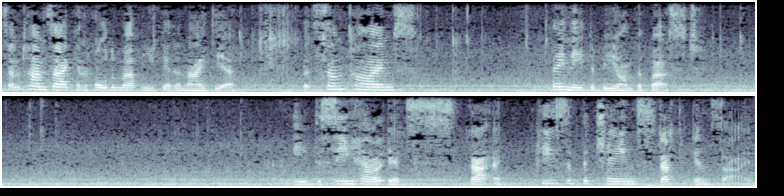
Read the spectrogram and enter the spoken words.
Sometimes I can hold them up and you get an idea. But sometimes they need to be on the bust. I need to see how it's got a piece of the chain stuck inside.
